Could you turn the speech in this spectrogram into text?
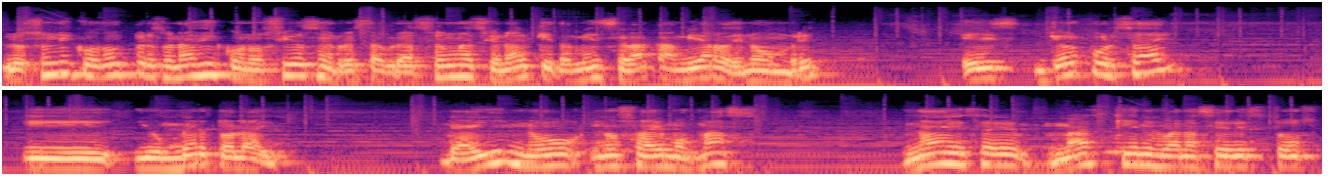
los únicos dos personajes conocidos en Restauración Nacional, que también se va a cambiar de nombre, es George Forsyth y, Humberto Lai. De ahí no, no sabemos más. Nadie sabe más quiénes van a ser estos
